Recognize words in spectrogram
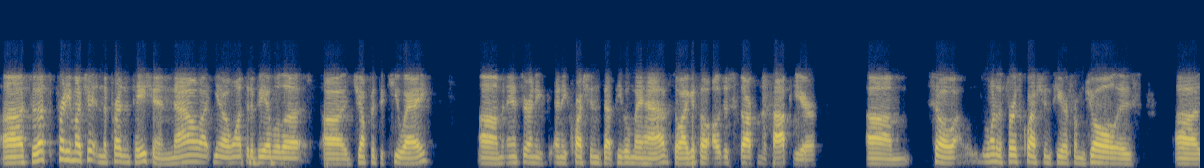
Uh, so that's pretty much it in the presentation. Now, uh, you know, I wanted to be able to uh, jump into QA um, and answer any any questions that people may have. So I guess I'll, I'll just start from the top here. Um, so one of the first questions here from Joel is, uh,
